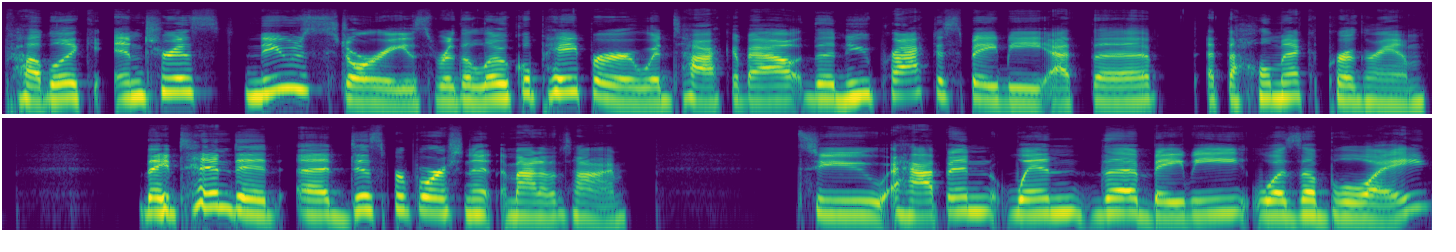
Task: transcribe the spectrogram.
public interest news stories where the local paper would talk about the new practice baby at the at the home ec program. They tended a disproportionate amount of the time to happen when the baby was a boy.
